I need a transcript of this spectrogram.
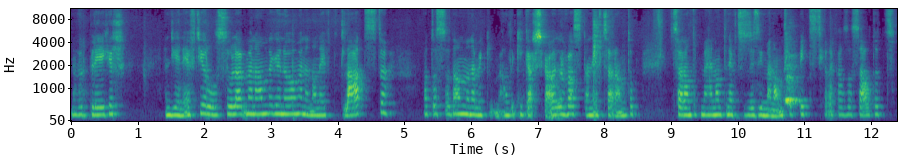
een verpleger. En die heeft die rolstoel uit mijn handen genomen. En dan heeft het laatste, wat is ze dan? Dan heb ik, had ik haar schouder vast. Dan heeft ze haar op, haar hand op mijn hand. En heeft ze dus in mijn hand gepitst. Gelijk als dat ze altijd...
